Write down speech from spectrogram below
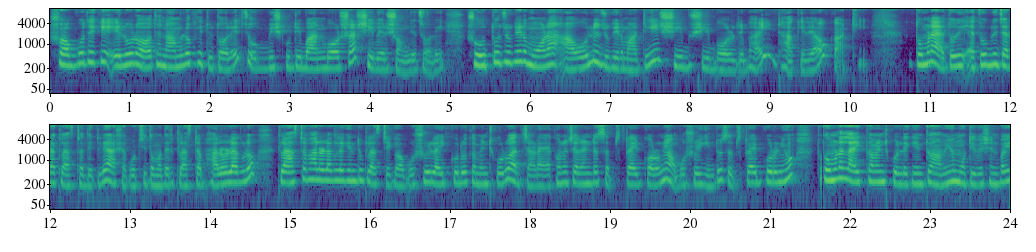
স্বর্গ থেকে এলো রথ নামলো খেতুতলে, চব্বিশ কোটি বান বর্ষা শিবের সঙ্গে চলে। সৌত্য যুগের মরা আওল যুগের মাটি, শিব শিব বল রে ভাই, ঢাকে দেওয়া কাঠি। তোমরা এত এত অবধি যারা ক্লাসটা দেখলে, আশা করছি তোমাদের ক্লাসটা ভালো লাগল। ক্লাসটা ভালো লাগলে কিন্তু ক্লাসটিকে অবশ্যই লাইক করো কমেন্ট করো, আর যারা এখনও চ্যানেলটা সাবস্ক্রাইব করোনি, অবশ্যই কিন্তু সাবস্ক্রাইব করে নিও। তোমরা লাইক কমেন্ট করলে কিন্তু আমিও মোটিভেশন পাই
